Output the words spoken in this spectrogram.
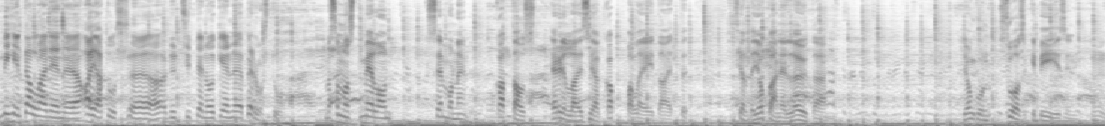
mihin tällainen ajatus äh, nyt sitten oikein perustuu? Mä sanoisin, että meillä on semmonen kattaus erilaisia kappaleita, että sieltä jokainen löytää jonkun suosikkibiisin. Mm.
